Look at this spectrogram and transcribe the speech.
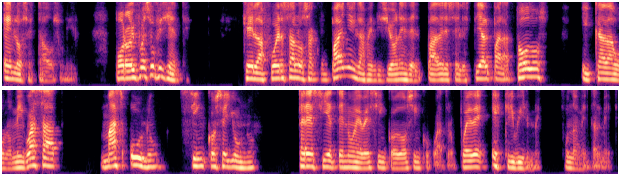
en los Estados Unidos. Por hoy fue suficiente. Que la fuerza los acompañe y las bendiciones del Padre Celestial para todos y cada uno. Mi WhatsApp más 1 561 379 5254. Puede escribirme fundamentalmente.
